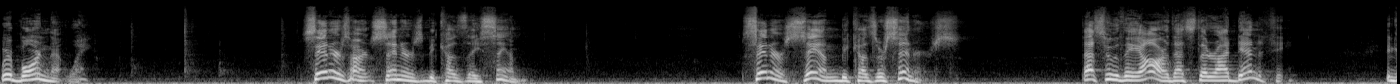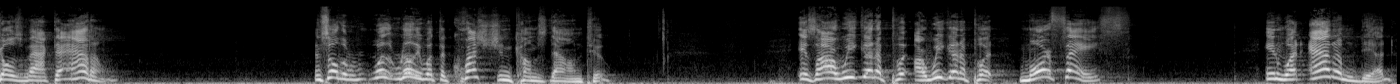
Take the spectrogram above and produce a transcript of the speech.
We're born that way. Sinners aren't sinners because they sin. Sinners sin because they're sinners. That's who they are, that's their identity. It goes back to Adam. And so, the, really, what the question comes down to is are we going to put, are we going to put more faith in what Adam did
